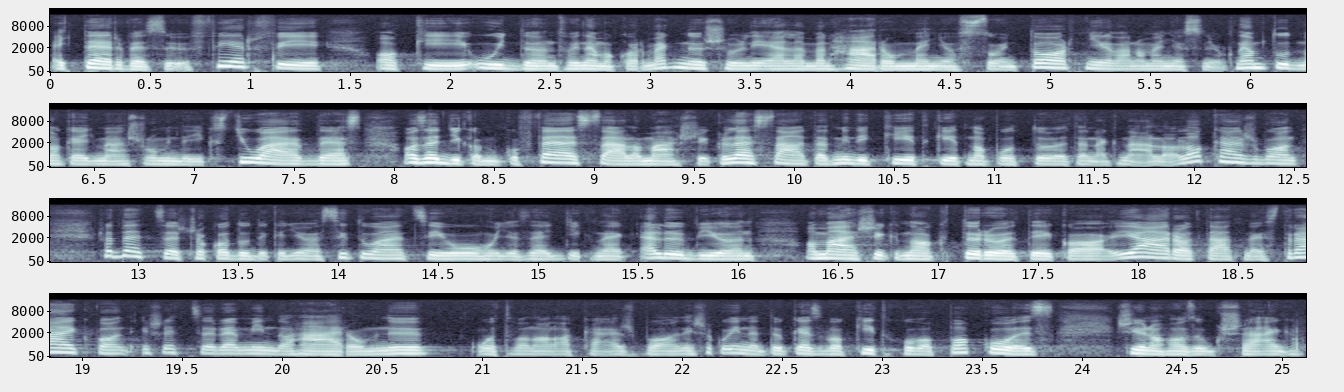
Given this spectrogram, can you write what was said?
egy tervező férfi, aki úgy dönt, hogy nem akar megnősülni, ellenben három mennyasszony tart. Nyilván a mennyasszonyok nem tudnak egymásról, mindegyik stewardess. Az egyik, amikor felszáll, a másik leszáll, tehát mindig két-két napot töltenek nála a lakásban. És hát egyszer csak adódik egy olyan szituáció, hogy az egyiknek előbb jön, a másiknak törölték a járatát, meg sztrájk van, és egyszerre mind a három nő ott van a lakásban. És akkor innentől kezdve a kit hova pakolsz, és jön a hazugság.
